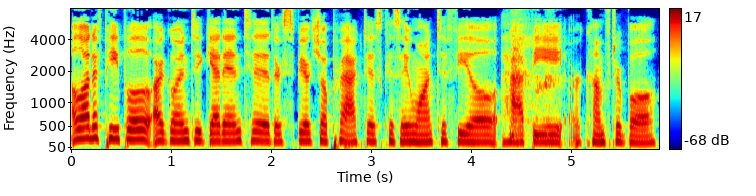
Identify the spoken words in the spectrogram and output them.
a lot of people are going to get into their spiritual practice because they want to feel happy or comfortable.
